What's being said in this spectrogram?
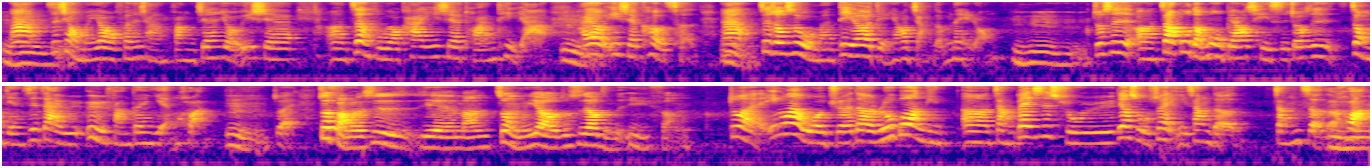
那之前我们也有分享，房间有一些，嗯、政府有开一些团体啊，嗯。还有一些课程。那这就是我们第二点要讲的内容。嗯哼嗯就是呃，照顾的目标其实就是重点是在于预防跟延缓。嗯，对这反而是也蛮重要，就是要怎么预防。对，因为我觉得如果你呃长辈是属于六十五岁以上的长者的话，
